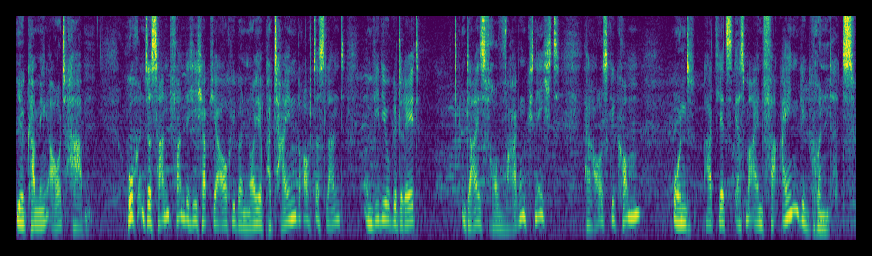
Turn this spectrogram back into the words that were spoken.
ihr Coming Out haben. Hochinteressant fand ich, ich habe ja auch über neue Parteien braucht das Land ein Video gedreht. Da ist Frau Wagenknecht herausgekommen und hat jetzt erstmal einen Verein gegründet.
